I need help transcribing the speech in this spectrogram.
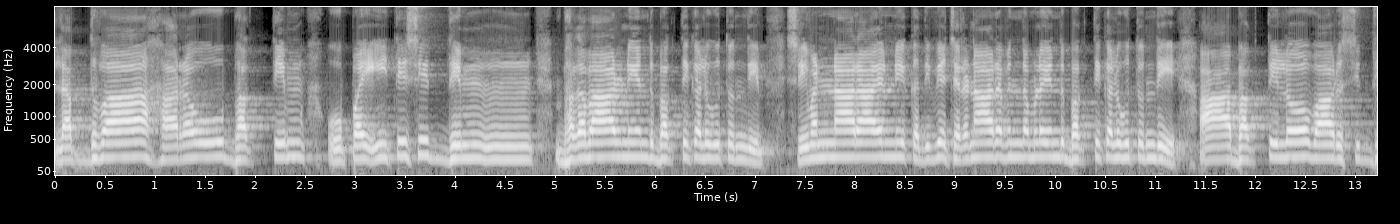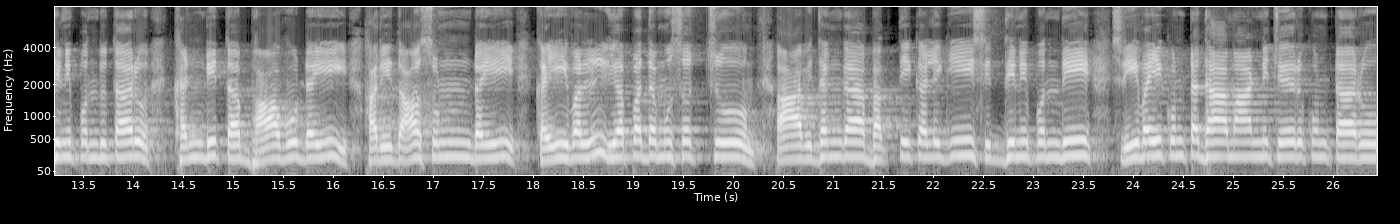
లబ్ధ్వా హరౌ భక్తిం ఉపైతి సిద్ధిం. భగవానుని ఎందు భక్తి కలుగుతుంది. శ్రీమన్నారాయణుని యొక్క దివ్య చరణారవిందముల ఎందు భక్తి కలుగుతుంది. ఆ భక్తిలో వారు సిద్ధిని పొందుతారు. ఖండిత భావుడై హరిదాసుండై కైవల్య పదము సొచ్చు ఆ విధంగా భక్తి కలిగి సిద్ధిని పొంది శ్రీవైకుంఠధామాన్ని చేరుకుంటారు.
